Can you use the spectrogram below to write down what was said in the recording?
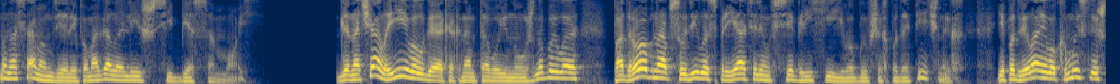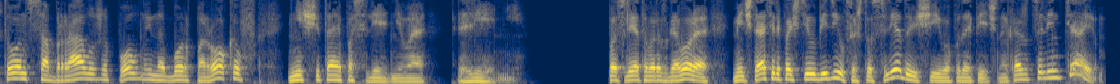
но на самом деле помогала лишь себе самой. Для начала Иволга, как нам того и нужно было, подробно обсудила с приятелем все грехи его бывших подопечных — и подвела его к мысли, что он собрал уже полный набор пороков, не считая последнего — лени. После этого разговора мечтатель почти убедился, что следующий его подопечный окажется лентяем.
